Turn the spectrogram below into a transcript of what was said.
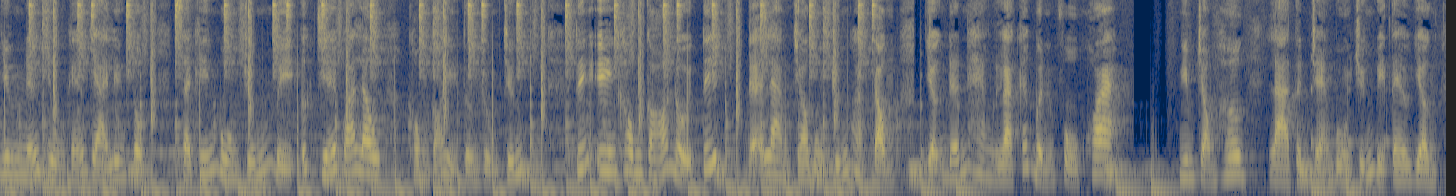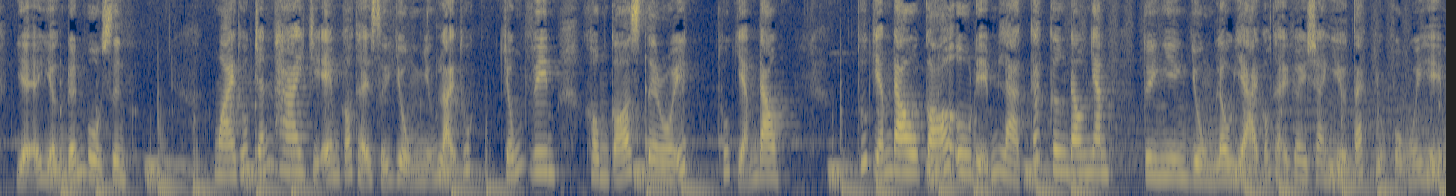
nhưng nếu dùng kéo dài liên tục sẽ khiến buồng trứng bị ức chế quá lâu, không có hiện tượng rụng trứng. Tuyến yên không có nội tiết để làm cho buồng trứng hoạt động, dẫn đến hàng loạt các bệnh phụ khoa. Nghiêm trọng hơn là tình trạng buồng trứng bị teo dần, dễ dẫn đến vô sinh. Ngoài thuốc tránh thai, chị em có thể sử dụng những loại thuốc chống viêm không có steroid, thuốc giảm đau. Thuốc giảm đau có ưu điểm là cắt cơn đau nhanh, tuy nhiên dùng lâu dài có thể gây ra nhiều tác dụng phụ nguy hiểm.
